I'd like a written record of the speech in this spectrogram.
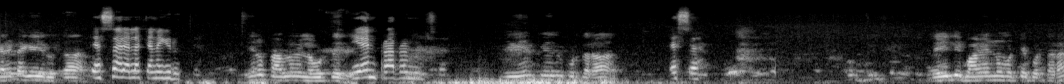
ಕರೆಕ್ಟಾಗಿ ಇರುತ್ತಾ? ಎಸ್ ಸರ್ ಎಲ್ಲ ಚೆನ್ನಾಗಿರುತ್ತೆ. ಏನು ಪ್ರಾಬ್ಲಮ್ ಇಲ್ಲ ಊಟ ಏನು ಪ್ರಾಬ್ಲಮ್ ಇಲ್ಲ ಸರ್ ನೀವು ಏನು ಕೇಳಿದ್ರು ಕೊಡ್ತಾರಾ? ಎಸ್ ಸರ್ ಡೈಲಿ ಬಾಳೆಹಣ್ಣು ಮೊಟ್ಟೆ ಕೊಡ್ತಾರಾ?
